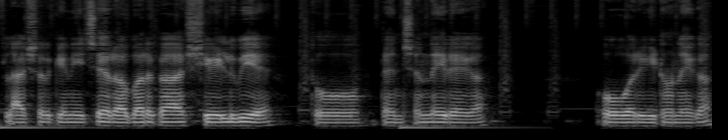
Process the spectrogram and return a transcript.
फ्लैशर के नीचे रबर का शील्ड भी है तो टेंशन नहीं रहेगा ओवर हीट होने का।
